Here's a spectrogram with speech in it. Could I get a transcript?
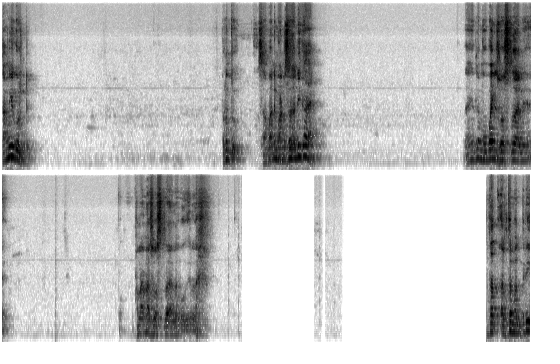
चांगली गोष्ट. परंतु सामान्य माणसासाठी काय? सांगितलं मोबाईल स्वस्त झाले फलाना स्वस्त झालं वगैरे. अर्थात अर्थमंत्री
